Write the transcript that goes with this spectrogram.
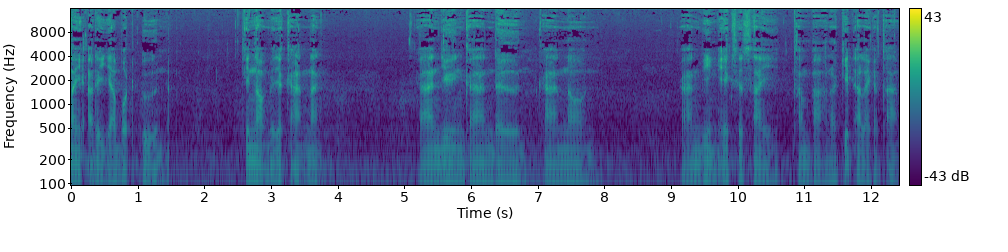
ในอริยบทอื่น ที่นอกเหนือจากการนั่ง การยืนการเดิน การนอน การวิ่งเอ็กซ์ไซส์ทำภารกิจอะไรก็ตาม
